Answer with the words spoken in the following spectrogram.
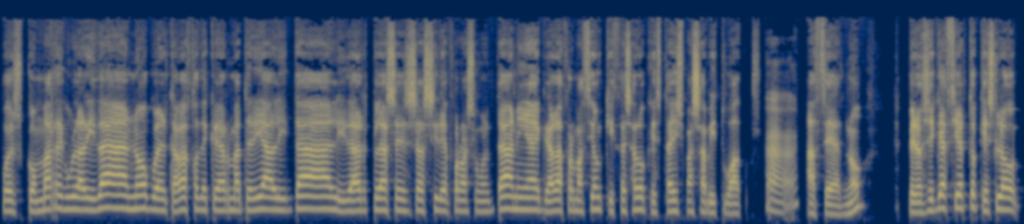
pues con más regularidad, ¿no? Con el trabajo de crear material y tal, y dar clases así de forma simultánea y crear la formación, quizás es algo que estáis más habituados ah. a hacer, ¿no? Pero sí que es cierto que es lo,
